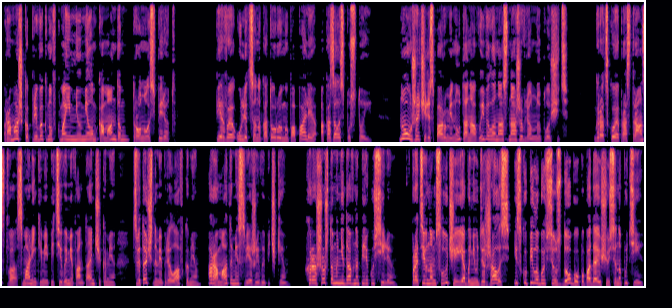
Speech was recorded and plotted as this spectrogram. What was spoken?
Ромашка, привыкнув к моим неумелым командам, тронулась вперед. Первая улица, на которую мы попали, оказалась пустой. Но уже через пару минут она вывела нас на оживленную площадь. Городское пространство с маленькими питьевыми фонтанчиками, цветочными прилавками, ароматами свежей выпечки. Хорошо, что мы недавно перекусили противном случае я бы не удержалась и скупила бы всю сдобу, попадающуюся на пути.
